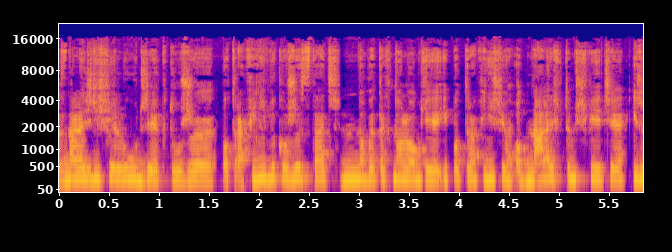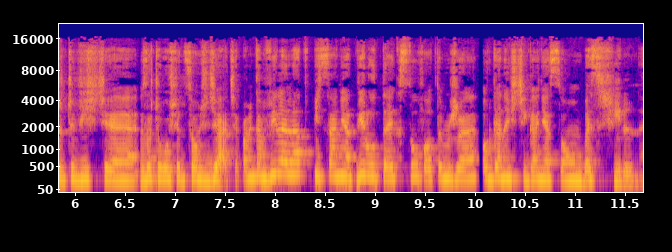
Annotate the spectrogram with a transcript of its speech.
znaleźli się ludzie, którzy potrafili wykorzystać nowe technologie i potrafili się odnaleźć w tym świecie i rzeczywiście zaczęło się coś dziać. Ja pamiętam wiele lat pisania wielu tekstów o tym, że organy ścigania są bezsilne.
